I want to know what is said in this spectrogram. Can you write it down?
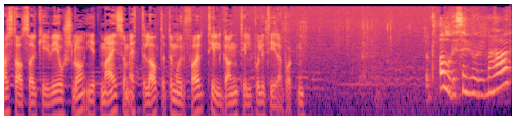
har Statsarkivet i Oslo gitt meg som etterlatt etter morfar tilgang til politirapporten. Alle disse hullene her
